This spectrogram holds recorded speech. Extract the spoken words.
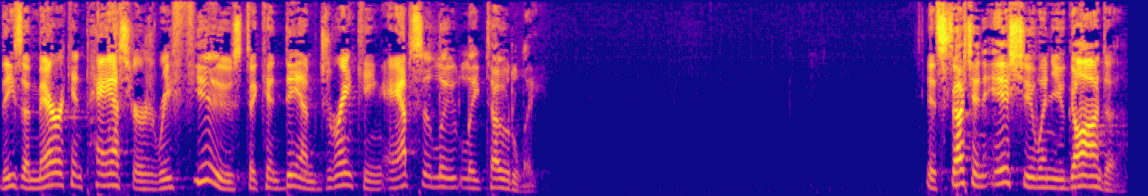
these American pastors refuse to condemn drinking absolutely, totally. It's such an issue in Uganda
